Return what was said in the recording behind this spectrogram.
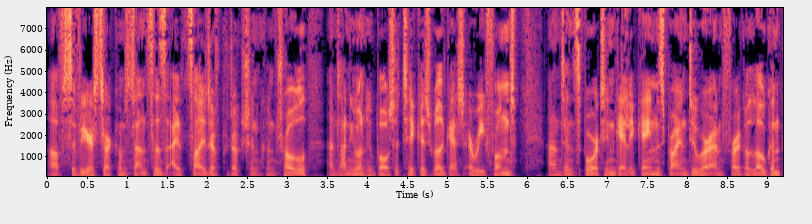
of severe circumstances outside of production control, and anyone who bought a ticket will get a refund. And in sport, in Gaelic games, Brian Dooher and Fergal Logan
